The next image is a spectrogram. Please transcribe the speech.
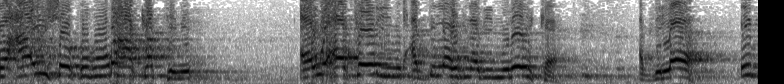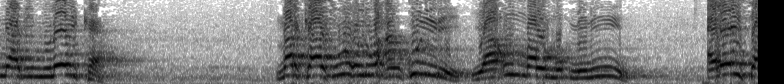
Oo caaisha qubuuraha ka timid aa waxaa ka hor yimid cabdillaahi bn abi mulayka. Cabdillaah ibn abi mulayka. Markaasu wuxuu yidhi waxaan ku idhi yaa umma almu'miniin alaysa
